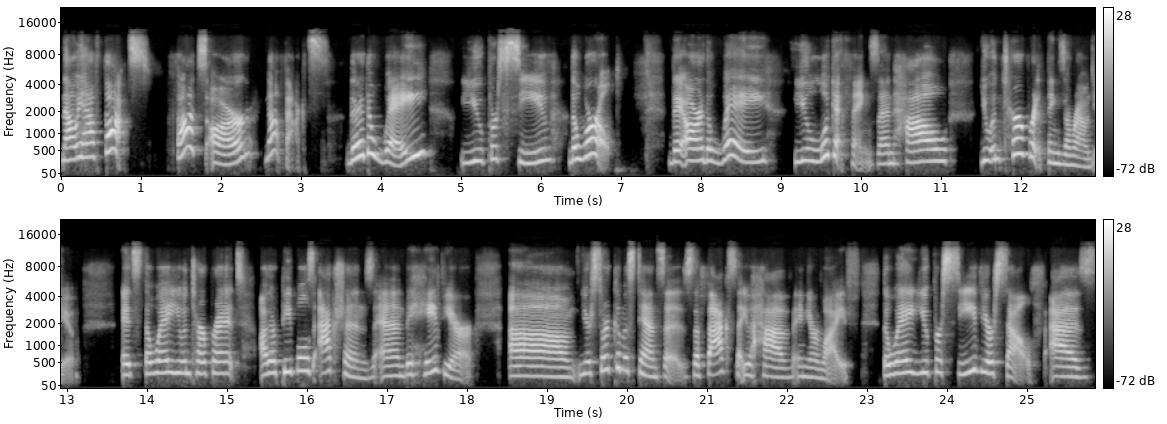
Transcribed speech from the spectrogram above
Now we have thoughts. Thoughts are not facts, they're the way you perceive the world, they are the way you look at things and how you interpret things around you. It's the way you interpret other people's actions and behavior, um, your circumstances, the facts that you have in your life, the way you perceive yourself as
